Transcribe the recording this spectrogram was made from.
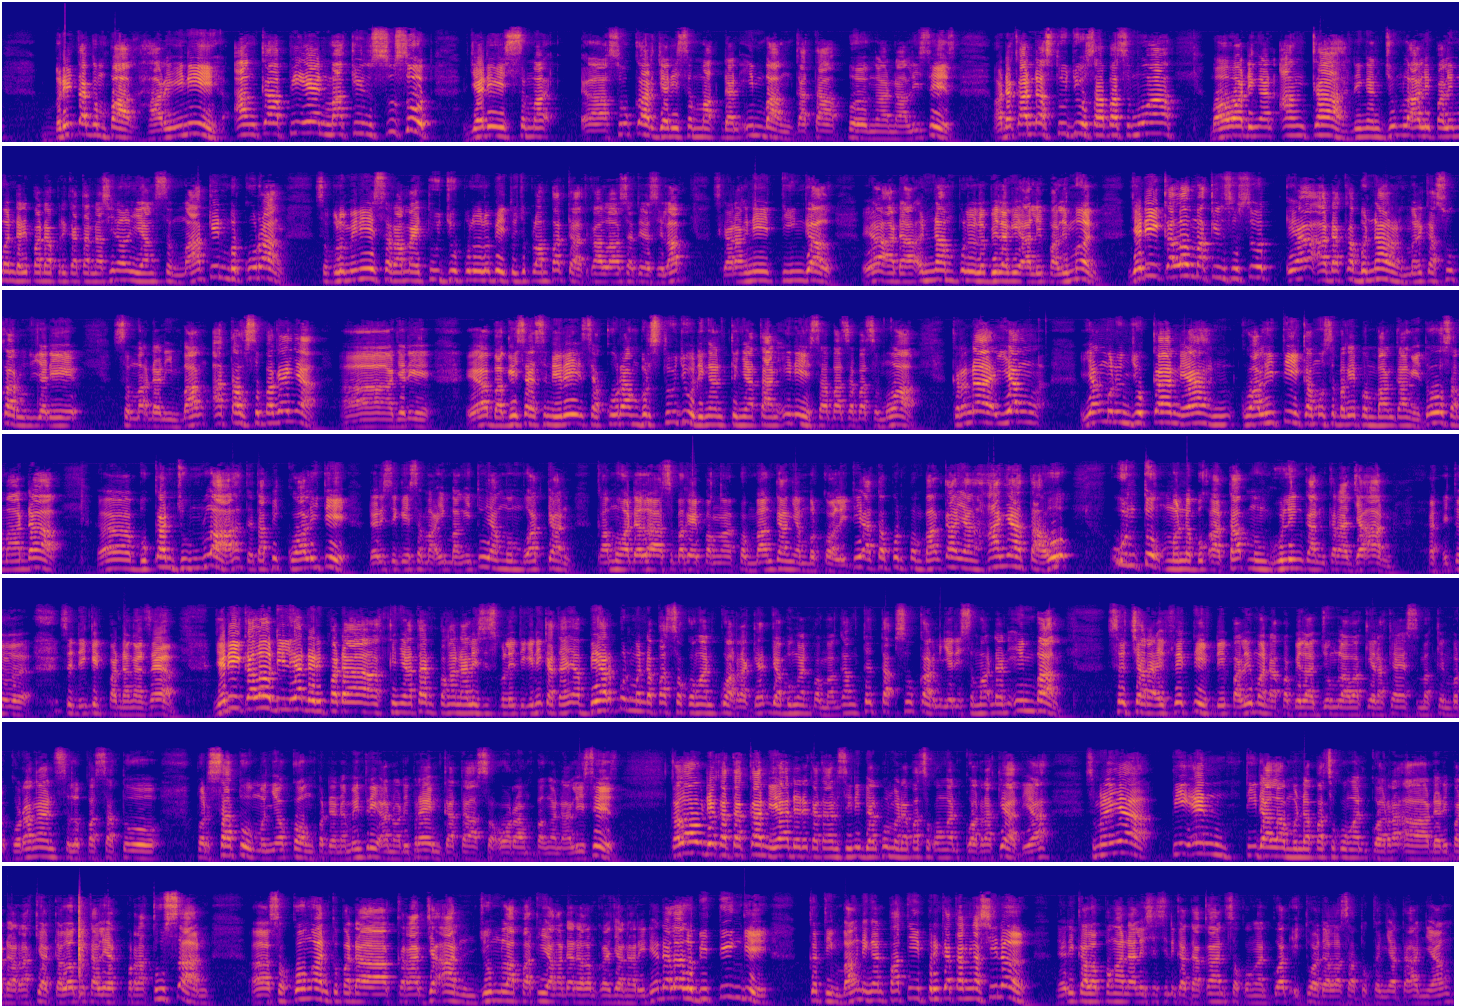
berita gempa hari ini. Angka PN makin susut jadi semak uh, sukar jadi semak dan imbang kata penganalisis. Adakah anda setuju sahabat semua bahawa dengan angka dengan jumlah ahli parlimen daripada Perikatan Nasional yang semakin berkurang sebelum ini seramai 70 lebih 74 kah kalau saya tidak silap sekarang ini tinggal ya ada 60 lebih lagi ahli parlimen. Jadi kalau makin susut ya adakah benar mereka sukar untuk jadi semak dan imbang atau sebagainya. Ah, jadi ya bagi saya sendiri saya kurang bersetuju dengan kenyataan ini sahabat-sahabat semua. Kerana yang yang menunjukkan ya kualiti kamu sebagai pembangkang itu sama ada uh, bukan jumlah tetapi kualiti dari segi semak imbang itu yang membuatkan kamu adalah sebagai pembangkang yang berkualiti ataupun pembangkang yang hanya tahu untuk menebuk atap menggulingkan kerajaan. Itu sedikit pandangan saya. Jadi kalau dilihat daripada kenyataan penganalisis politik ini katanya biarpun mendapat sokongan kuat rakyat gabungan pembangkang tetap sukar menjadi semak dan imbang secara efektif di parlimen apabila jumlah wakil rakyat semakin berkurangan selepas satu persatu menyokong Perdana Menteri Anwar Ibrahim kata seorang penganalisis. Kalau dia katakan ya dia katakan sini biarpun mendapat sokongan kuat rakyat ya Sebenarnya PN tidaklah mendapat sokongan uh, daripada rakyat. Kalau kita lihat peratusan uh, sokongan kepada kerajaan, jumlah parti yang ada dalam kerajaan hari ini adalah lebih tinggi ketimbang dengan parti Perikatan Nasional. Jadi kalau penganalisis ini katakan sokongan kuat itu adalah satu kenyataan yang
